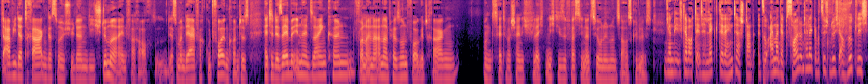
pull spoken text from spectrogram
da wieder tragend, dass zum Beispiel dann die Stimme einfach auch, dass man der einfach gut folgen konnte. Es hätte derselbe Inhalt sein können, von einer anderen Person vorgetragen und es hätte wahrscheinlich vielleicht nicht diese Faszination in uns ausgelöst. Ja, und ich glaube auch der Intellekt, der dahinter stand, also einmal der Pseudo-Intellekt, aber zwischendurch auch wirklich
